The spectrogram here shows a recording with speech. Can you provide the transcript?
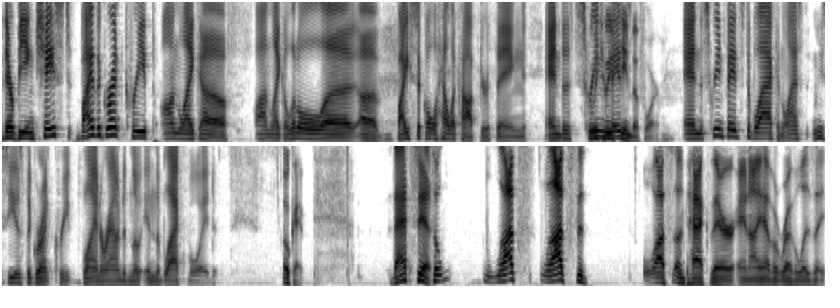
they're being chased by the grunt creep on like a on like a little uh, uh, bicycle helicopter thing. And the screen Which we've fades seen before. and the screen fades to black, and the last thing we see is the grunt creep flying around in the in the black void. Okay, That's it. so lots lots to lots to unpack there, and I have a revela-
